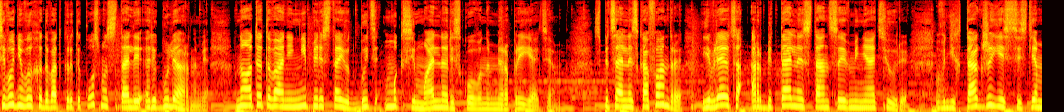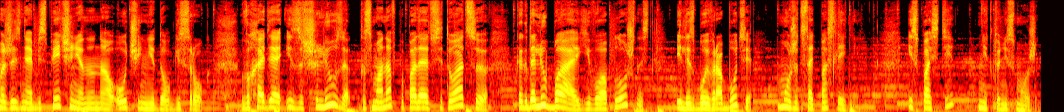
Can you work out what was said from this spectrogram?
Сегодня выходы в открытый космос стали регулярными, но от этого они не перестают быть максимально рискованным мероприятием. Специальные скафандры являются орбитальной станцией в миниатюре. В них также есть система жизнеобеспечения, но на очень недолгий срок. Выходя из шлюза, космонавт попадает в ситуацию, когда любая его оплошность или сбой в работе может стать последней. И спасти никто не сможет.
